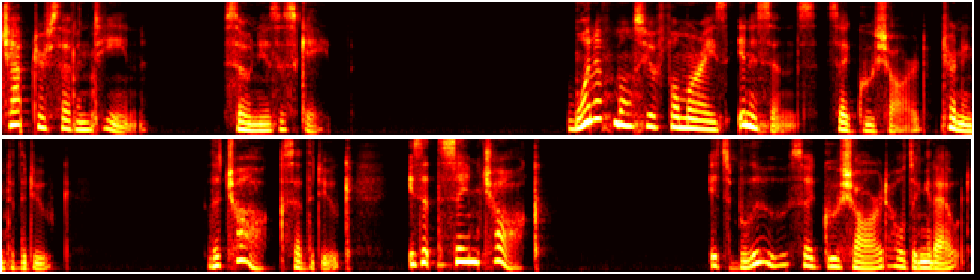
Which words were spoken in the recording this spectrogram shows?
Chapter 17 Sonia's Escape One of Monsieur Formery's innocents, said Guerchard, turning to the Duke. The chalk, said the Duke. Is it the same chalk? It's blue, said Guerchard, holding it out.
